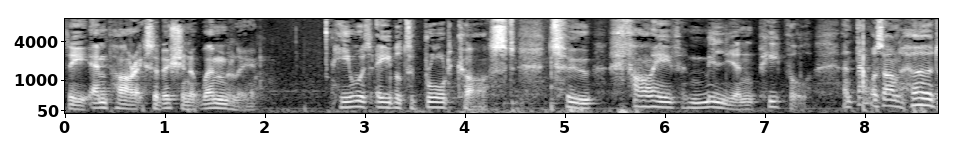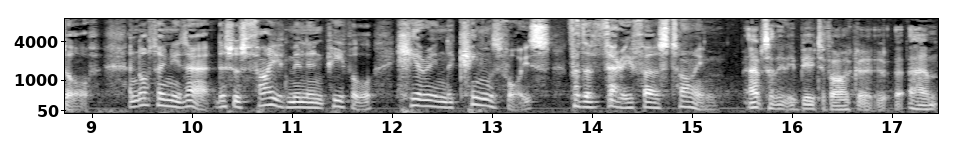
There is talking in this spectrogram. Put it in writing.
the Empire exhibition at Wembley, he was able to broadcast to 5 million people. And that was unheard of. And not only that, this was 5 million people hearing the King's voice for the very first time. Absolutely beautiful. Um,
